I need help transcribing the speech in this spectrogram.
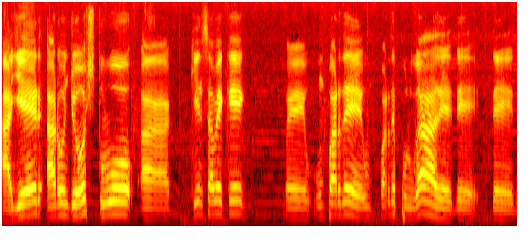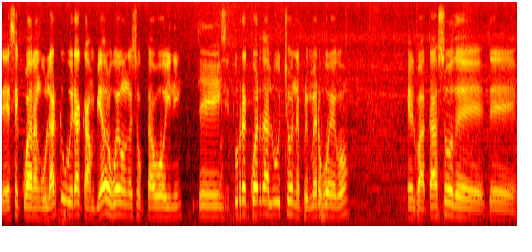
Ayer Aaron Josh tuvo a quién sabe qué, eh, un, par de, un par de pulgadas de, ese cuadrangular que hubiera cambiado el juego en ese octavo inning. Y si tú recuerdas, Lucho, en el primer juego, el batazo de,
